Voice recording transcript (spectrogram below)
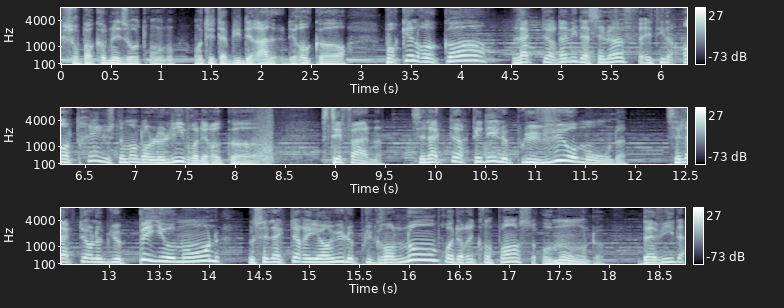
sont pas comme les autres, ont, établi des, records. Pour quel record l'acteur David Hasselhoff est-il entré justement dans le livre des records? Stéphane, c'est l'acteur télé le plus vu au monde. C'est l'acteur le mieux payé au monde ou c'est l'acteur ayant eu le plus grand nombre de récompenses au monde? David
